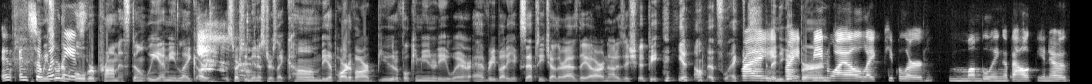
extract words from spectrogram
And and so and we sort of these overpromise, don't we? I mean, like, our, especially ministers, like, come be a part of our beautiful community where everybody accepts each other as they are, not as they should be. you know, it's like, right, and then you right. get burned. Meanwhile, like people are mumbling about, you know,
